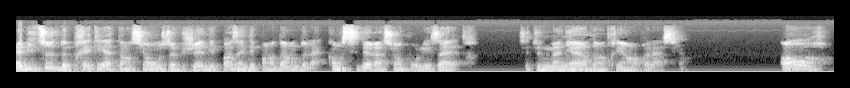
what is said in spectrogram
L'habitude de prêter attention aux objets n'est pas indépendante de la considération pour les êtres. C'est une manière d'entrer en relation. Or,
